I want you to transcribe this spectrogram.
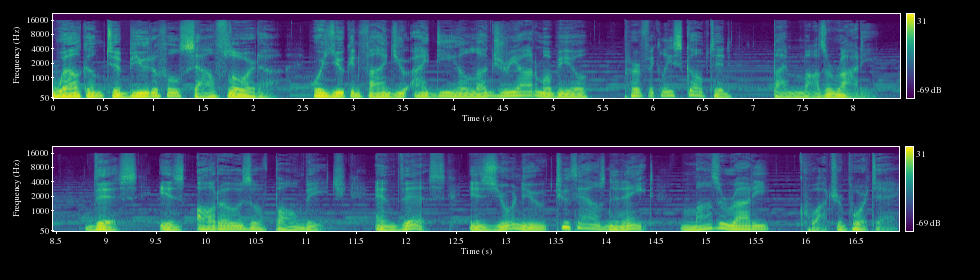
Welcome to beautiful South Florida, where you can find your ideal luxury automobile perfectly sculpted by Maserati. This is Autos of Palm Beach, and this is your new 2008 Maserati Quattroporte.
